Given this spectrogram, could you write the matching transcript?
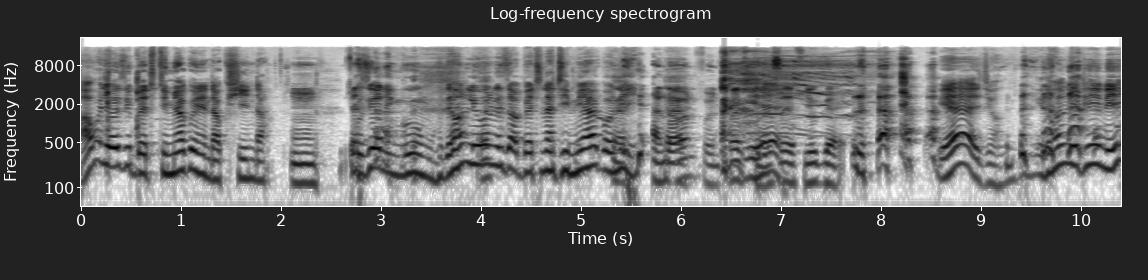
Amojawezi bet timu yako inaenda kushinda. Mm. kuzio ni ngumu. The only one is a bet na timu yako ni? Under 1.5 Yeah. yourself, you guy. yeah jo only thing ni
